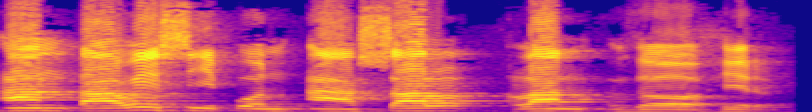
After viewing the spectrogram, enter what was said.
Antawisipun asal lan zahir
